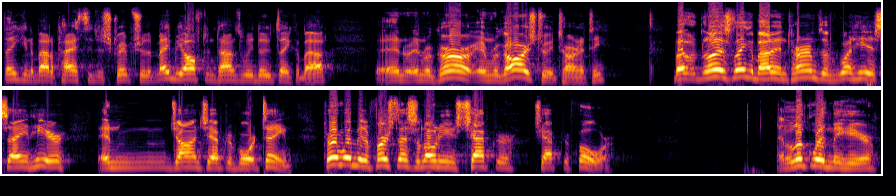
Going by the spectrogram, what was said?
thinking about a passage of Scripture that maybe oftentimes we do think about in, in, regard, in regards to eternity. But let us think about it in terms of what he is saying here in John chapter 14. Turn with me to 1 Thessalonians chapter, chapter 4. And look with me here,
